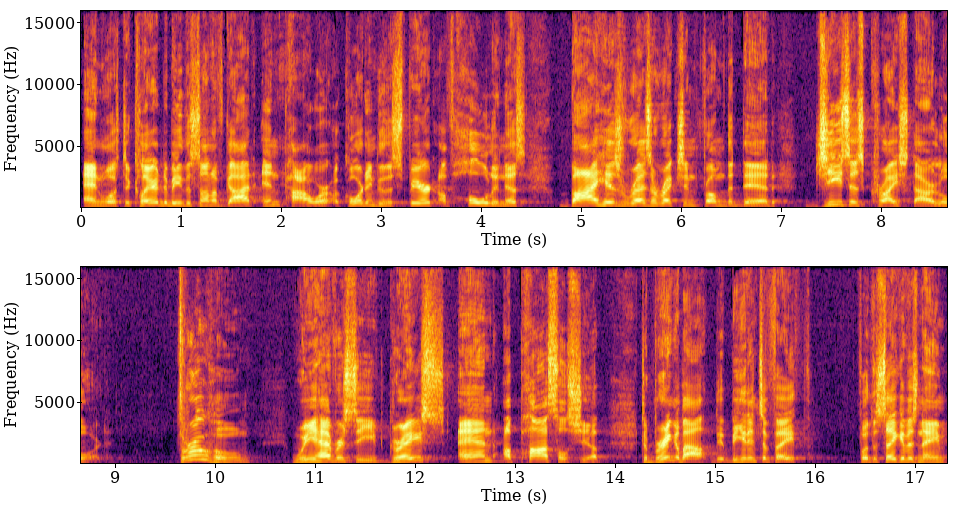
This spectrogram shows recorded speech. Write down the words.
and was declared to be the Son of God in power according to the Spirit of holiness by his resurrection from the dead, Jesus Christ our Lord, through whom we have received grace and apostleship to bring about the obedience of faith for the sake of his name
